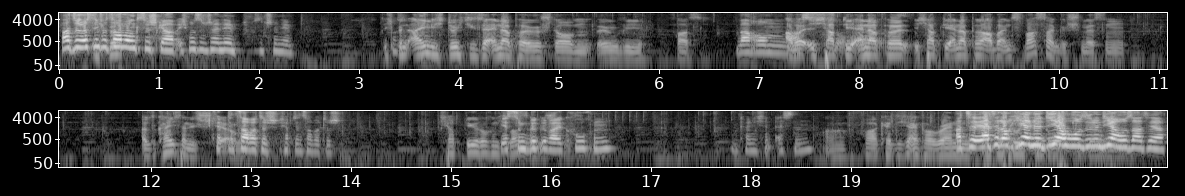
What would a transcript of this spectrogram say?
Warte, du hast den Verzauberungstisch gehabt. Ich muss ihn schnell nehmen. Ich muss ihn schnell nehmen. Ich bin eigentlich durch diese Enderpearl gestorben, irgendwie. Fast. Warum? Aber ich habe so. die Enderpearl, ich habe die Enderpearl aber ins Wasser geschmissen. Also kann ich da nicht Ich hab sterben. den Zaubertisch. Ich hab den Zaubertisch. ich hab die doch ins Hier ist zum Glück überall. Kuchen. Dann kann ich ihn essen. Ah, fuck, hätte ich einfach random. Hatte, er hatte doch hier eine Dia-Hose. Eine. Dia-Hose hat er.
